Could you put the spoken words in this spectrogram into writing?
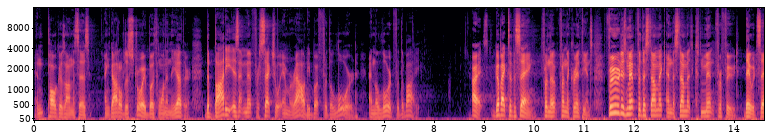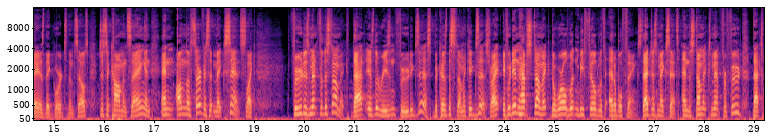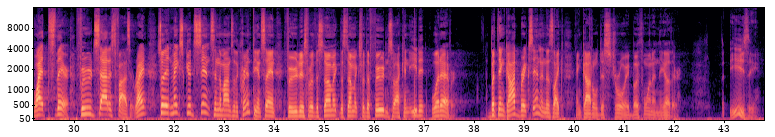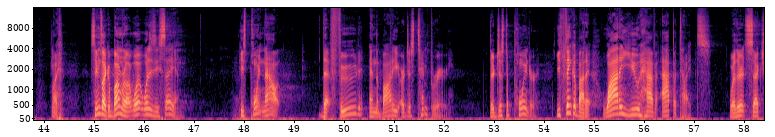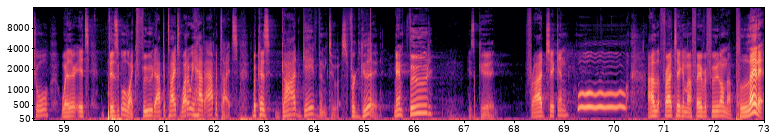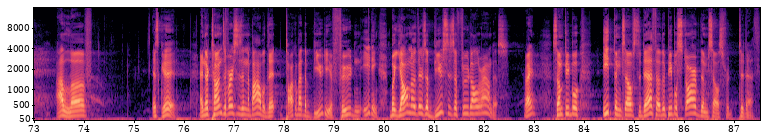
And Paul goes on and says, and God will destroy both one and the other. The body isn't meant for sexual immorality, but for the Lord, and the Lord for the body. All right, go back to the saying from the from the Corinthians. Food is meant for the stomach, and the stomach's meant for food. They would say as they gorge themselves. Just a common saying, and and on the surface it makes sense. Like Food is meant for the stomach. That is the reason food exists, because the stomach exists, right? If we didn't have stomach, the world wouldn't be filled with edible things. That just makes sense. And the stomach's meant for food, that's why it's there. Food satisfies it, right? So it makes good sense in the minds of the Corinthians saying, food is for the stomach, the stomach's for the food, and so I can eat it, whatever. But then God breaks in and is like, and God will destroy both one and the other. Easy. Like, seems like a bummer. Like, what, what is he saying? He's pointing out that food and the body are just temporary, they're just a pointer. You think about it. Why do you have appetites? Whether it's sexual, whether it's physical, like food appetites, why do we have appetites? Because God gave them to us for good. Man, food is good. Fried chicken, whoo, I fried chicken my favorite food on the planet. I love. It's good. And there are tons of verses in the Bible that talk about the beauty of food and eating. But y'all know there's abuses of food all around us, right? Some people eat themselves to death, other people starve themselves for, to death.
